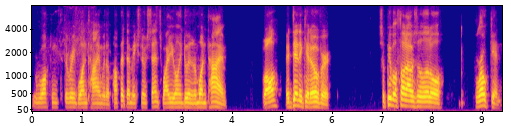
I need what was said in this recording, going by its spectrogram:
You're walking to the ring one time with a puppet. That makes no sense. Why are you only doing it one time?" Well, it didn't get over, so people thought I was a little broken.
